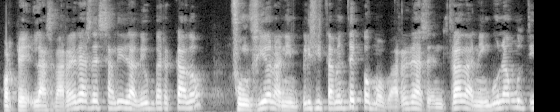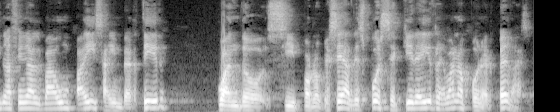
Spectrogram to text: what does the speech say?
Porque las barreras de salida de un mercado funcionan implícitamente como barreras de entrada. Ninguna multinacional va a un país a invertir cuando, si por lo que sea después se quiere ir, le van a poner pegas.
